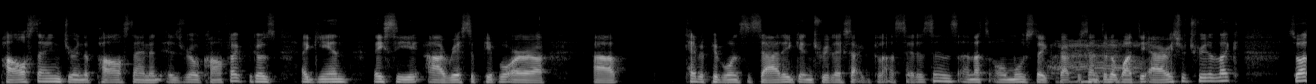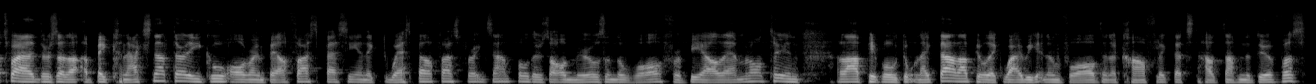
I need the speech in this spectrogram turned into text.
Palestine during the Palestine and Israel conflict because again they see a race of people or a, a type of people in society getting treated like second class citizens, and that's almost like representative of what the Irish are treated like. So that's why there's a, lot, a big connection out there. You go all around Belfast, especially in like West Belfast, for example. There's all murals on the wall for BLM and all too. And a lot of people don't like that. A lot of people are like, why are we getting involved in a conflict that's has nothing to do with us?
